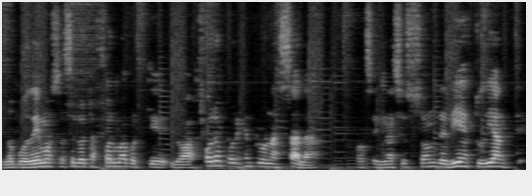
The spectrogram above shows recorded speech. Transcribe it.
No podemos hacerlo de otra forma porque los aforos, por ejemplo, una sala, José Ignacio, son de 10 estudiantes.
